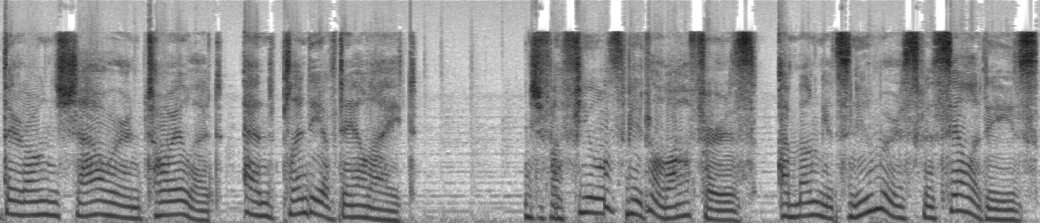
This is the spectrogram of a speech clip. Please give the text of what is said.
their own shower and toilet, and plenty of daylight. Jvafuhlsbüttel offers, among its numerous facilities,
